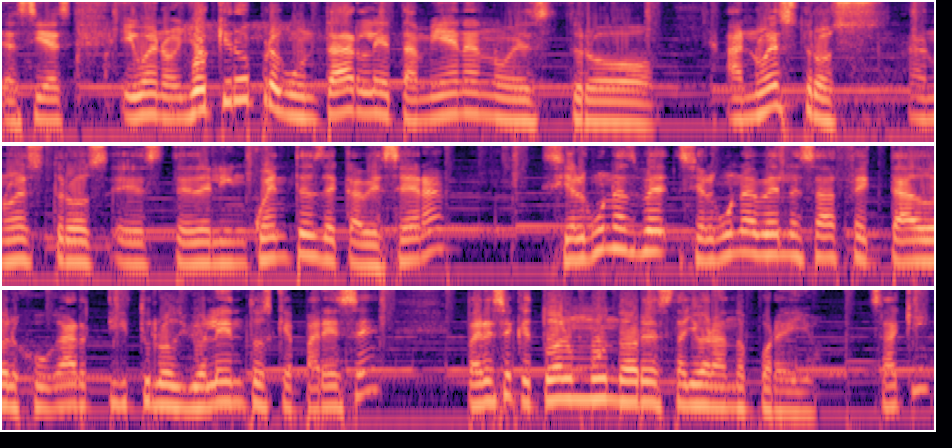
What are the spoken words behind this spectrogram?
Así es. Y bueno, yo quiero preguntarle también a nuestro a nuestros a nuestros este delincuentes de cabecera si algunas ve- si alguna vez les ha afectado el jugar títulos violentos que parece parece que todo el mundo ahora está llorando por ello. ¿Saki?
